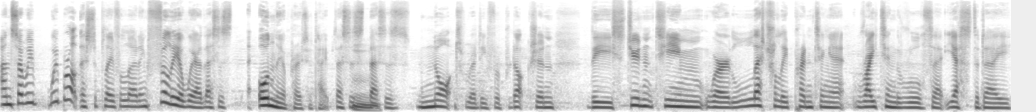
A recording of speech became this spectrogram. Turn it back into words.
and so we we brought this to Playful Learning, fully aware this is only a prototype. This is this is not ready for production. The student team were literally printing it, writing the rule set yesterday.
